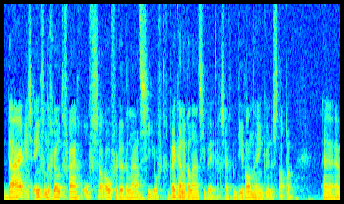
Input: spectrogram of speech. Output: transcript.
daar is een van de grote vragen of ze over de relatie, of het gebrek aan een relatie beter gezegd, met Iran heen kunnen stappen. ehm,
